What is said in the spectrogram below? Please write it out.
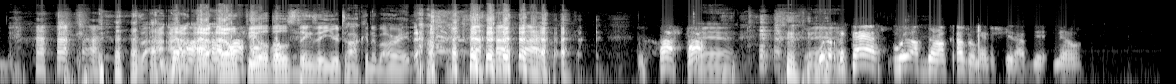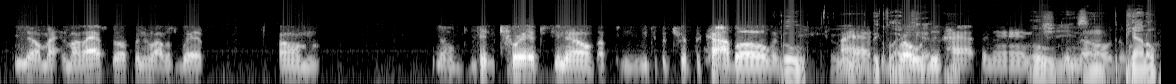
I, I, I, don't, I don't feel those things that you're talking about right now. Damn. Well, in the past, well, I've done all kinds of romantic shit. I did, you know, you know, my my last girlfriend who I was with, um, you know, we took trips. You know, we took a trip to Cabo, and Ooh. I had big the flex. roses happening. Ooh. You know, The piano.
